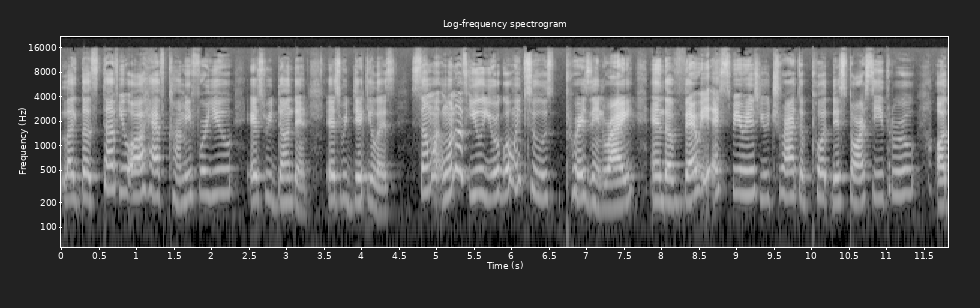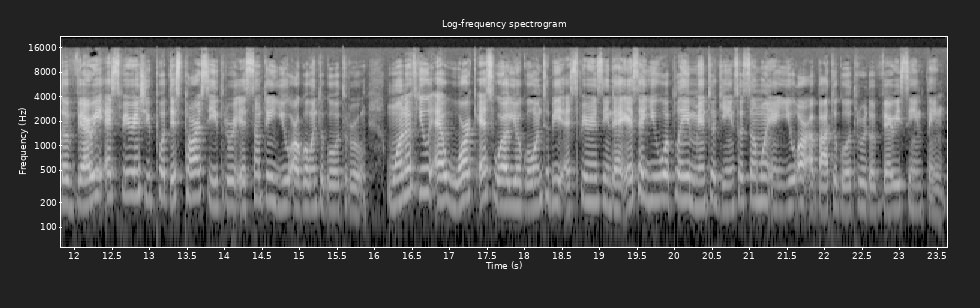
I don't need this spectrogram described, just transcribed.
Like the stuff you all have coming for you is redundant. It's ridiculous. Someone one of you you're going to prison right? And the very experience you try to put this star seed through or the very experience you put this star seed through is something you are going to go through. One of you at work as well you're going to be experiencing that. It's that you were playing mental games with someone and you are about to go through the very same thing.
